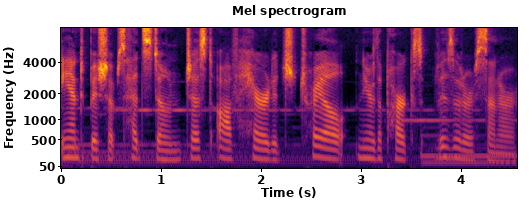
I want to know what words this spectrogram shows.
and Bishop's headstone just off Heritage Trail near the park's visitor center.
